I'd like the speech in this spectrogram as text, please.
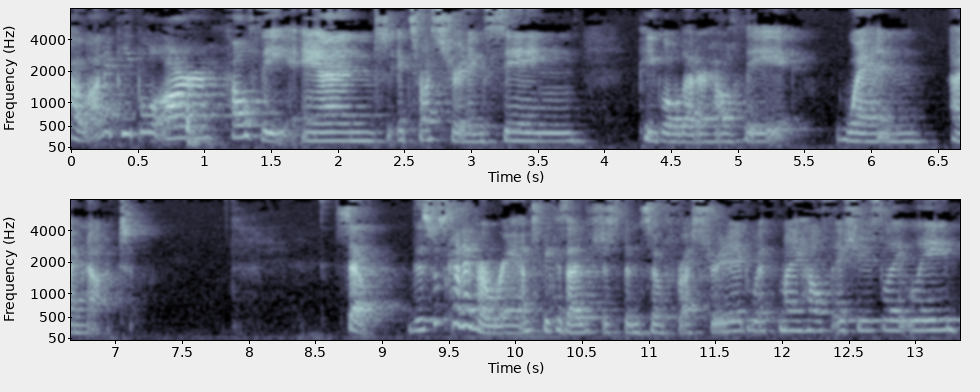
a lot of people are healthy and it's frustrating seeing people that are healthy when I'm not. So this was kind of a rant because I've just been so frustrated with my health issues lately.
